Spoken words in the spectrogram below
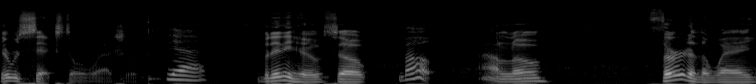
There was six total, actually. Yeah. But anywho, so about I don't know, third of the way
